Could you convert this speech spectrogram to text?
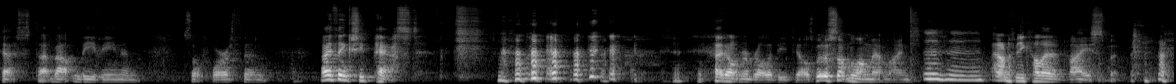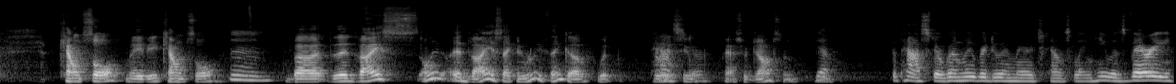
test about leaving and so forth, and I think she passed. I don't remember all the details, but it was something along that lines. Mm-hmm. I don't know if you call that advice, but counsel, maybe counsel. But the advice, only advice I can really think of would relate to Pastor. Pastor Johnson. Yep. The pastor, when we were doing marriage counseling, he was very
